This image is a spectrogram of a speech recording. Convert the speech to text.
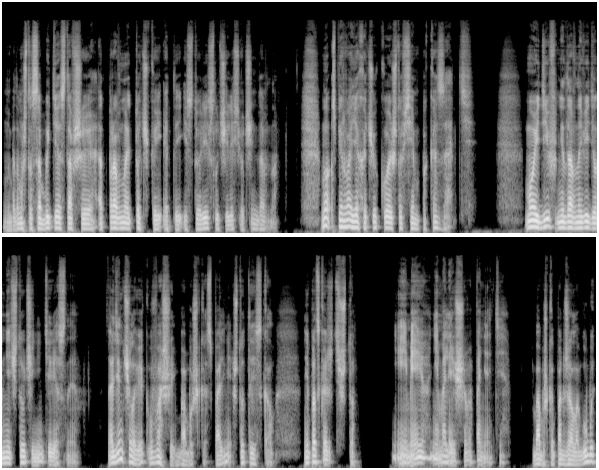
потому что события, ставшие отправной точкой этой истории, случились очень давно. Но сперва я хочу кое-что всем показать. Мой див недавно видел нечто очень интересное. Один человек в вашей, бабушка, спальне что-то искал. Не подскажете, что? — Не имею ни малейшего понятия. Бабушка поджала губы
